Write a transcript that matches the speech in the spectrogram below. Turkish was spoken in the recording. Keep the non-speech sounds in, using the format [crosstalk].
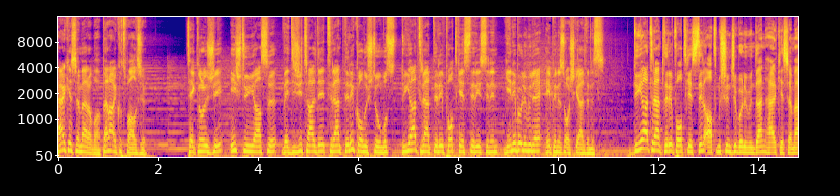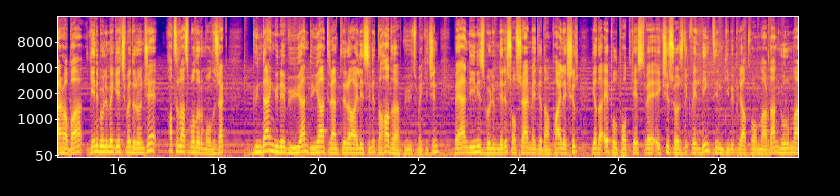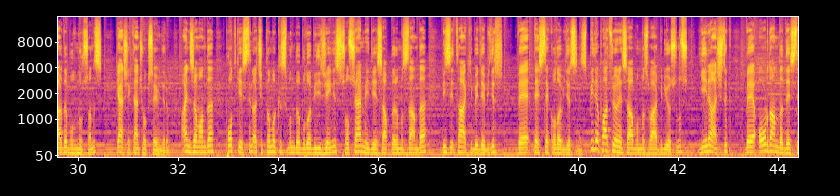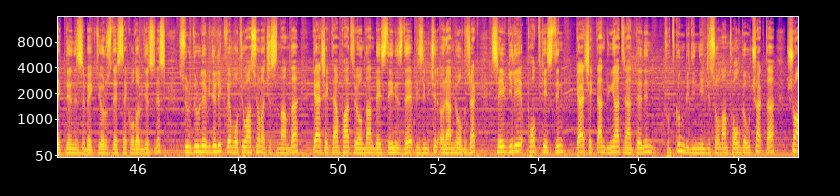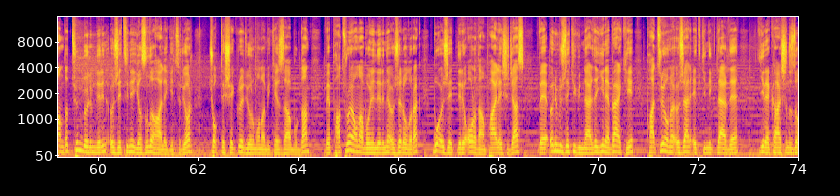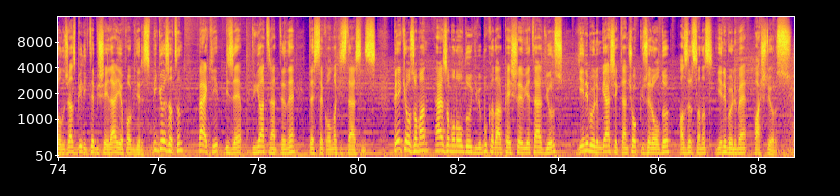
Herkese merhaba, ben Aykut Balcı. Teknoloji, iş dünyası ve dijitalde trendleri konuştuğumuz Dünya Trendleri Podcast serisinin yeni bölümüne hepiniz hoş geldiniz. Dünya Trendleri Podcast'in 60. bölümünden herkese merhaba. Yeni bölüme geçmeden önce hatırlatmalarım olacak günden güne büyüyen Dünya Trendleri ailesini daha da büyütmek için beğendiğiniz bölümleri sosyal medyadan paylaşır ya da Apple Podcast ve Ekşi Sözlük ve LinkedIn gibi platformlardan yorumlarda bulunursanız gerçekten çok sevinirim. Aynı zamanda podcast'in açıklama kısmında bulabileceğiniz sosyal medya hesaplarımızdan da bizi takip edebilir ve destek olabilirsiniz. Bir de Patreon hesabımız var biliyorsunuz. Yeni açtık ve oradan da desteklerinizi bekliyoruz. Destek olabilirsiniz. Sürdürülebilirlik ve motivasyon açısından da gerçekten Patreon'dan desteğiniz de bizim için önemli olacak. Sevgili podcast'in gerçekten dünya trendlerinin tutkun bir dinleyicisi olan Tolga Uçak da şu anda tüm bölümlerin özetini yazılı hale getiriyor. Çok teşekkür ediyorum ona bir kez daha buradan ve Patreon abonelerine özel olarak bu özetleri oradan paylaşacağız ve önümüzdeki günlerde yine belki Patreon'a özel etkinliklerde yine karşınızda olacağız. Birlikte bir şeyler yapabiliriz. Bir göz atın. Belki bize dünya trendlerine destek olmak istersiniz. Peki o zaman her zaman olduğu gibi bu kadar peşrev yeter diyoruz. Yeni bölüm gerçekten çok güzel oldu. Hazırsanız yeni bölüme başlıyoruz.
